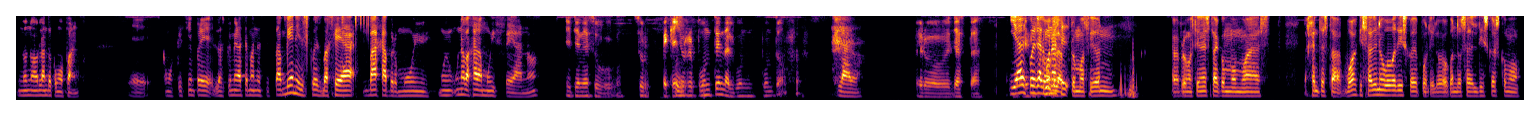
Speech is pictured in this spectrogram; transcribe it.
No, hablando como fans. Como que siempre las primeras semanas están bien y después bajea, baja, pero muy, muy, una bajada muy fea, ¿no? Y tiene su, su pequeño repunte en algún punto. Claro. Pero ya está. Y ya después de algunas... La promoción La promoción está como más. La gente está, ¡buah! Que sale un nuevo disco de. Y luego cuando sale el disco es como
